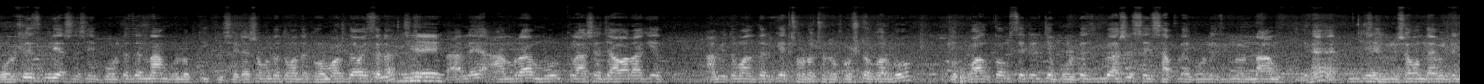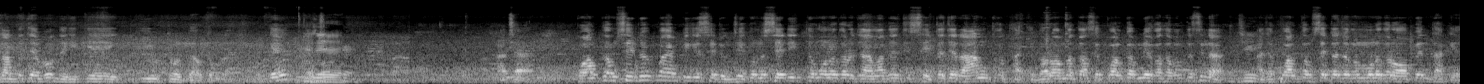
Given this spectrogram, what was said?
ভোল্টেজগুলি আসে সেই ভোল্টেজের নামগুলো কি কি? সেটা সম্বন্ধে তোমাদেরকে হোমওয়ার্ক দেওয়া হয়েছে না? তাহলে আমরা মূল ক্লাসে যাওয়ার আগে আমি তোমাদেরকে ছোট ছোট প্রশ্ন করব যে কোয়ালকম সেটের যে ভোল্টেজগুলো আসে সেই সাপ্লাই ভোল্টেজগুলোর নাম কি? হ্যাঁ? সেগুলি সম্বন্ধে আমি একটু জানতে চাইব দেখি কে কি উত্তর দাও তোমরা। ওকে জি। আচ্ছা কোয়ালকম সেট হোক বা এমপিকে সেট হোক যে কোনো সেটই তো মনে করো যে আমাদের যে সেটটা যে রান থাকে। ধরো আমরা তো আজকে কোয়ালকম নিয়ে কথা বলতেছি না। আচ্ছা কোয়ালকম সেটটা যখন মনে করো ওপেন থাকে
